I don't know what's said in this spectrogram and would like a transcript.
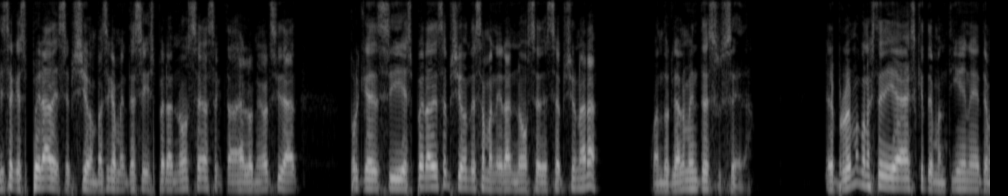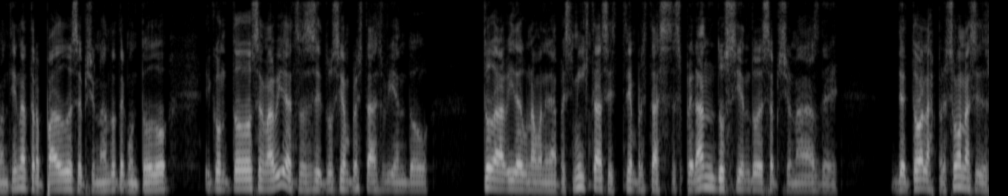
dice que espera decepción. Básicamente, si espera no ser aceptada en la universidad, porque si espera decepción, de esa manera no se decepcionará cuando realmente suceda. El problema con esta idea es que te mantiene, te mantiene atrapado, decepcionándote con todo y con todos en la vida. Entonces, si tú siempre estás viendo toda la vida de una manera pesimista, si siempre estás esperando siendo decepcionadas de, de todas las personas, y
